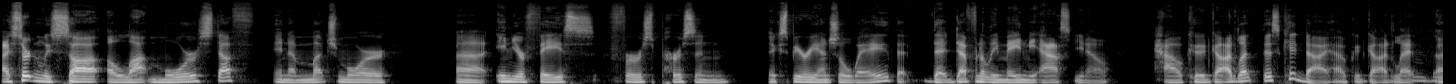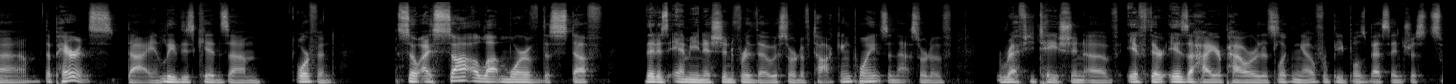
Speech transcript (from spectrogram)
I certainly saw a lot more stuff in a much more uh, in your face first person experiential way that that definitely made me ask, you know, how could God let this kid die? How could God let Mhm. um, the parents die and leave these kids um, orphaned? So I saw a lot more of the stuff that is ammunition for those sort of talking points and that sort of refutation of if there is a higher power that's looking out for people's best interests,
